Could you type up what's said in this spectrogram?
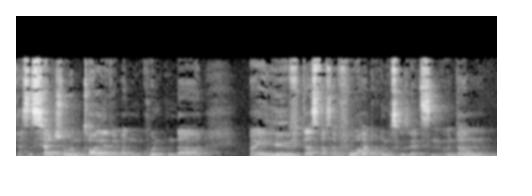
das ist halt schon toll, wenn man Kunden dabei hilft, das, was er vorhat, umzusetzen und dann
